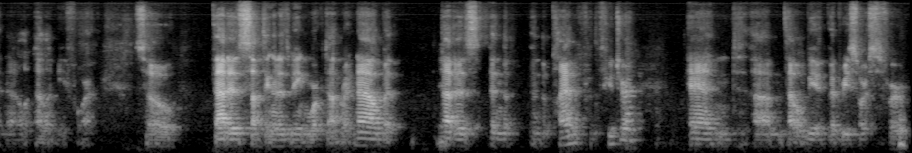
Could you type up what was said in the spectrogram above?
and LME4. So that is something that is being worked on right now, but yeah. that is in the in the plan for the future, and um, that will be a good resource for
